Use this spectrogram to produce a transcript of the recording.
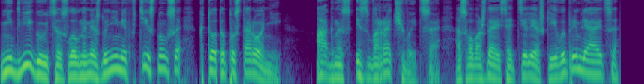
не двигаются, словно между ними втиснулся кто-то посторонний. Агнес изворачивается, освобождаясь от тележки, и выпрямляется,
